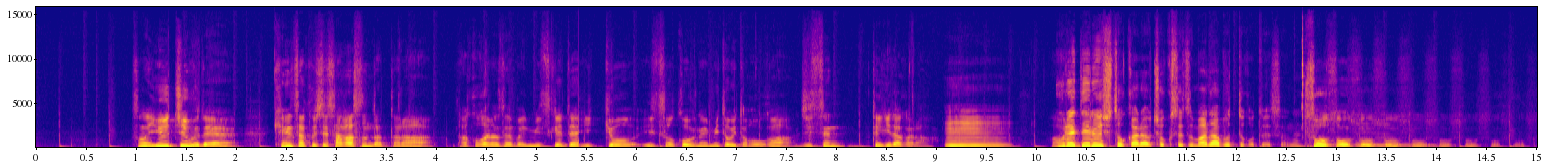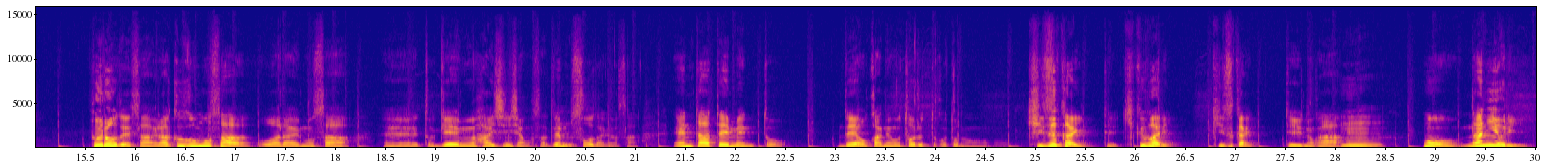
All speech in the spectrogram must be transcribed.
その YouTube で検索して探すんだったら憧れの先輩見つけて一挙一足をね見ておいた方が実践的だから。うん。あ売れてる人から直接学ぶってことですよね。そうそうそうそうそうそうそうそうそうプロでさ落語もさお笑いもさ、えー、とゲーム配信者もさ全部そうだけどさ、エンターテインメントでお金を取るってことの気遣いって気配り気遣いっていうのが、うん。もう何より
